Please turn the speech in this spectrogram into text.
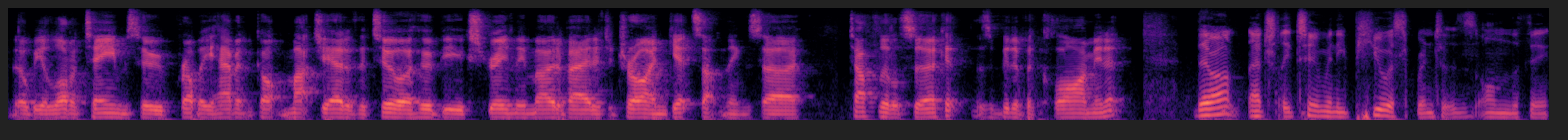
there'll be a lot of teams who probably haven't got much out of the tour who'd be extremely motivated to try and get something. So tough little circuit. There's a bit of a climb in it. There aren't actually too many pure sprinters on the thing,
